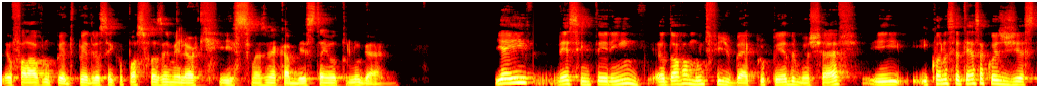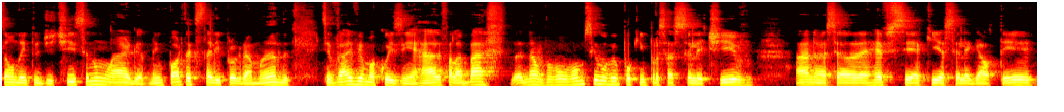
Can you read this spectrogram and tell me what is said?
Eu falava pro Pedro, Pedro, eu sei que eu posso fazer melhor que isso, mas minha cabeça está em outro lugar. E aí, nesse interim, eu dava muito feedback pro Pedro, meu chefe, e, e quando você tem essa coisa de gestão dentro de ti, você não larga, não importa que você está ali programando, você vai ver uma coisinha errada e fala, bah, não, vamos desenvolver um pouquinho o processo seletivo, ah, não, essa RFC aqui ia ser legal ter.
